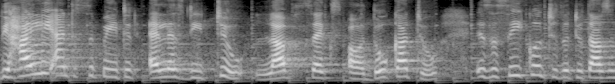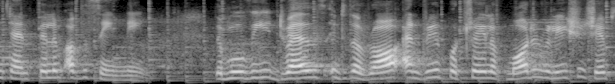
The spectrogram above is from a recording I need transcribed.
The highly anticipated LSD 2 Love, Sex Aur Dhokha 2 is a sequel to the 2010 film of the same name. The movie dwells into the raw and real portrayal of modern relationships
